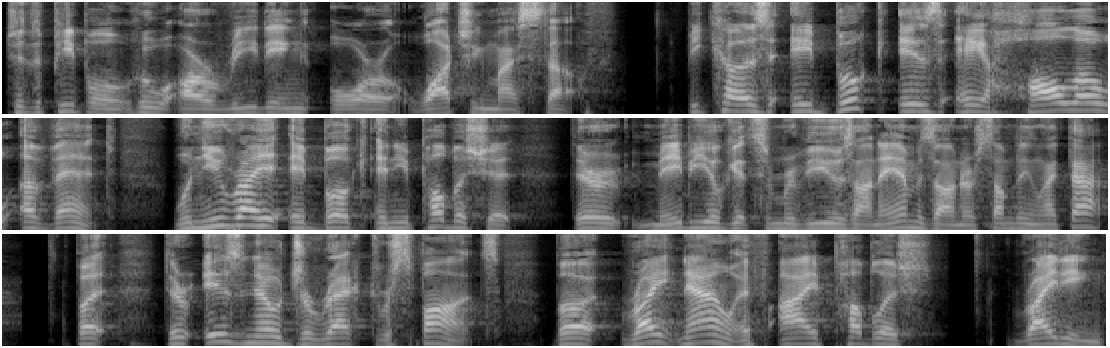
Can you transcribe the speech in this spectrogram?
to the people who are reading or watching my stuff. Because a book is a hollow event. When you write a book and you publish it, there maybe you'll get some reviews on Amazon or something like that. But there is no direct response. But right now, if I publish writing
